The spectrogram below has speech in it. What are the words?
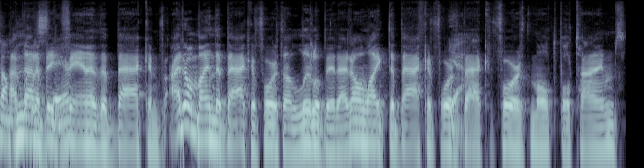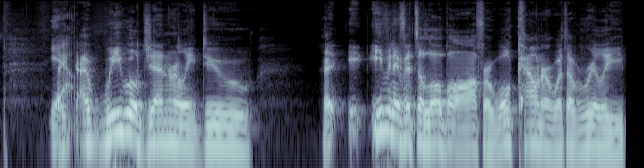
I'm not a big there. fan of the back and I don't mind the back and forth a little bit. I don't like the back and forth, Yeah. back and forth multiple times. Yeah, Like, I, we will generally do, uh, even if it's a low ball offer, we'll counter with a really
